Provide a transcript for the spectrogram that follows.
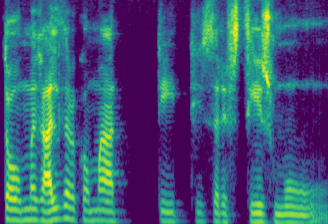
το μεγαλύτερο κομμάτι της ρευστής μου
